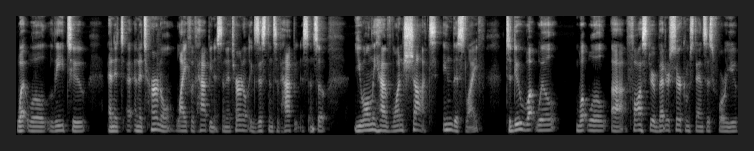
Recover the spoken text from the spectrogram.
what will lead to an, an eternal life of happiness, an eternal existence of happiness. And so you only have one shot in this life to do what will what will uh, foster better circumstances for you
